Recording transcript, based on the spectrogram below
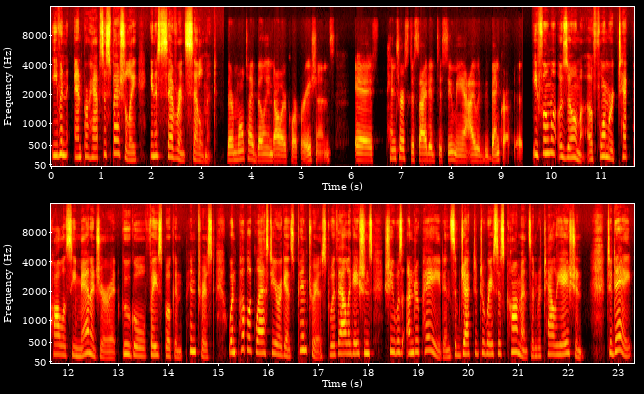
even and perhaps especially in a severance settlement. They're multi billion dollar corporations. If Pinterest decided to sue me, I would be bankrupted. Ifeoma Ozoma, a former tech policy manager at Google, Facebook, and Pinterest, went public last year against Pinterest with allegations she was underpaid and subjected to racist comments and retaliation. Today,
